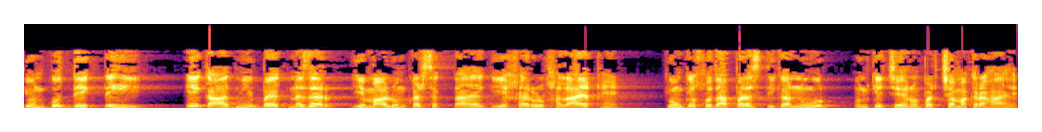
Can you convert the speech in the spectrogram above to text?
کہ ان کو دیکھتے ہی ایک آدمی بیک نظر یہ معلوم کر سکتا ہے کہ یہ خیر الخلائق ہیں، کیونکہ خدا پرستی کا نور ان کے چہروں پر چمک رہا ہے۔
